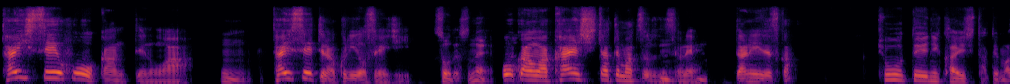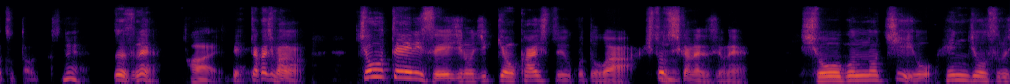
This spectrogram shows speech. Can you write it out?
大政奉還っていうのは、うん。大政っていうのは国の政治。そうですね。奉還は返し立て祭るですよね。うん誰にですか？朝廷に返し立てまつったわけですね。そうですね。はい。で高島さん、朝廷に政治の実権を返すということは、一つしかないですよね。将軍の地位を返上する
